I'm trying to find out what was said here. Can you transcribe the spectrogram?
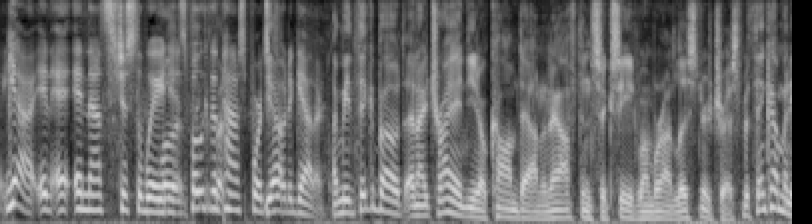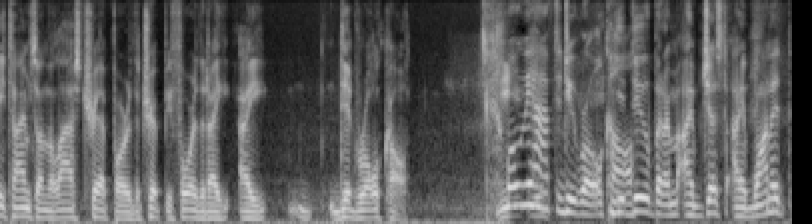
yeah and, and that's just the way Well, it is both the passports yeah, go together I mean, think about, and I try and you know calm down, and I often succeed when we're on listener trips. But think how many times on the last trip or the trip before that I I did roll call. You- well we you- have to do roll call You do, but I'm I'm just I wanted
